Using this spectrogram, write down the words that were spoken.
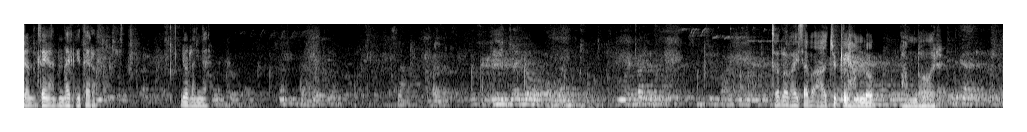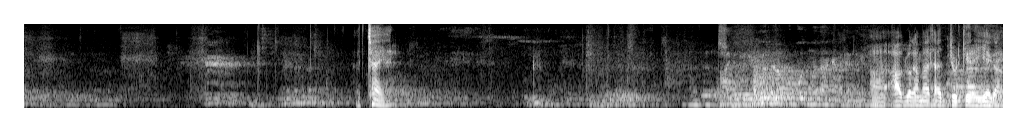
चलते हैं अंदर की तरफ़ जो अंदर चलो भाई साहब आ चुके हैं हम लोग भम्भोर अच्छा है यार। हाँ आप लोग हमारे साथ जुड़ के रहिएगा।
